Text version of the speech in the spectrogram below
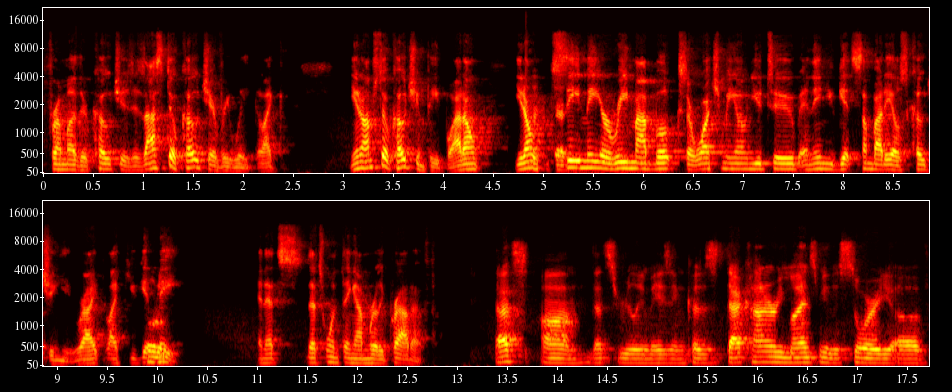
from other coaches is i still coach every week like you know i'm still coaching people i don't you don't see me or read my books or watch me on youtube and then you get somebody else coaching you right like you get totally. me and that's that's one thing I'm really proud of. That's um that's really amazing because that kind of reminds me of the story of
